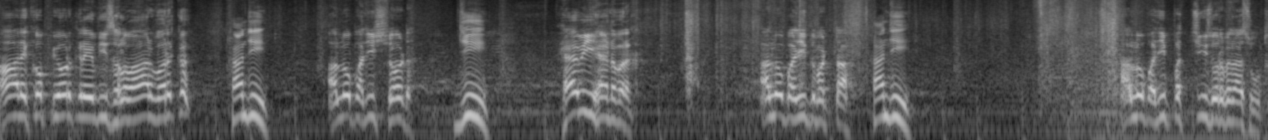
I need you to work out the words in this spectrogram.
ਆਹ ਦੇਖੋ ਪਿਓਰ ਕਰੇਵ ਦੀ ਸਲਵਾਰ ਵਰਕ ਹਾਂਜੀ। ਆ ਲਓ ਭਾਜੀ ਸ਼ਰਟ ਜੀ। ਹੈਵੀ ਹੈਂਡ ਵਰਕ ਆ ਲਓ ਭਾਜੀ ਦੁਪੱਟਾ। ਹਾਂਜੀ। ਆ ਲਓ ਭਾਜੀ 2500 ਰੁਪਏ ਦਾ ਸੂਟ।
